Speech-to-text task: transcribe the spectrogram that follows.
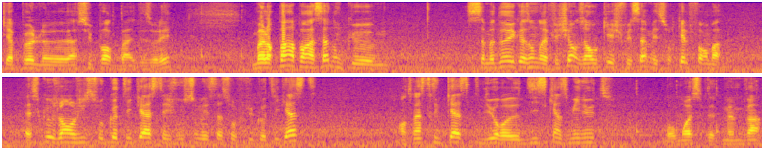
qu'Apple euh, insupporte, ben, désolé. Mais alors par rapport à ça, donc euh, ça m'a donné l'occasion de réfléchir en disant ok je fais ça mais sur quel format? Est-ce que j'enregistre sous Coticast et je vous soumets ça sur le flux Coticast? Entre un streetcast qui dure euh, 10-15 minutes, bon moi c'est peut-être même 20,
